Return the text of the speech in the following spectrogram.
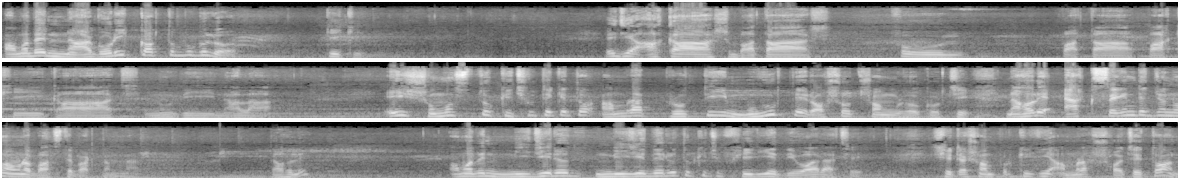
আমাদের নাগরিক কর্তব্যগুলো কি কি? এই যে আকাশ, বাতাস, ফুল, পাতা, পাখি, গাছ, নদী, নালা, এই সমস্ত কিছু থেকে তো আমরা প্রতি মুহূর্তে রসদ সংগ্রহ করছি। না হলে এক সেকেন্ডের জন্য আমরা বাঁচতে পারতাম না। তাহলে? আমাদের নিজেরও, নিজেদেরও তো কিছু ফিরিয়ে দেওয়ার আছে। সেটা সম্পর্কে কি আমরা সচেতন?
